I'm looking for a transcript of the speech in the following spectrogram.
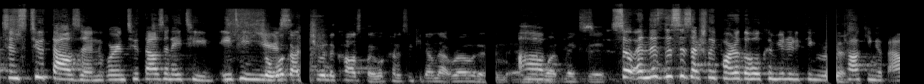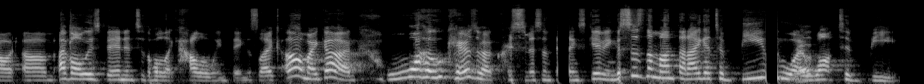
since 2000 we're in 2018 18 So years what got you into cosplay? What kind of took you down that road, and, and Um, what makes it? So, and this this is actually part of the whole community thing we were talking about. Um, I've always been into the whole like Halloween thing. It's like, oh my God, wha who cares about Christmas and Thanksgiving? This is the month that I get to be who I want to be.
